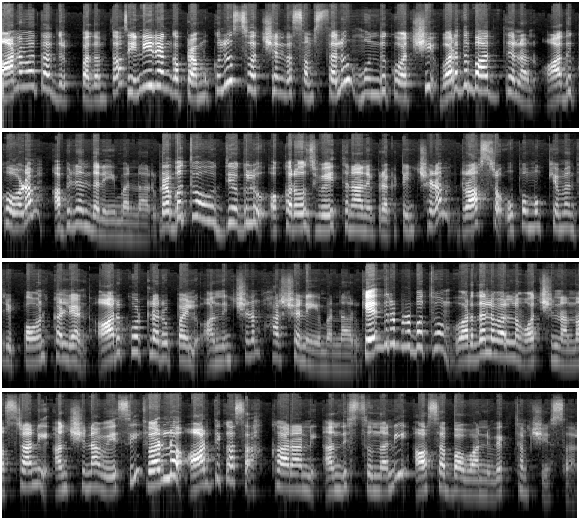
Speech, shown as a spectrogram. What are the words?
మానవతా దృక్పథంతో సినీ రంగ ప్రముఖులు స్వచ్ఛంద సంస్థలు ముందుకు వచ్చి వరద బాధితులను ఆదుకోవడం అభినందనీయమన్నారు. ప్రభుత్వ ఉద్యోగులు ఒకరోజు వేతనాన్ని ప్రకటించడం రాష్ట్ర ఉప ముఖ్యమంత్రి పవన్ కళ్యాణ్ ఆరు కోట్ల రూపాయలు అందించడం హర్షణీయమన్నారు. కేంద్ర ప్రభుత్వం వరదల వలన వచ్చిన నష్టాన్ని అంచనా వేసి త్వరలో ఆర్థిక సహకారాన్ని అందిస్తుందని ఆశాభావాన్ని వ్యక్తం చేశారు.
